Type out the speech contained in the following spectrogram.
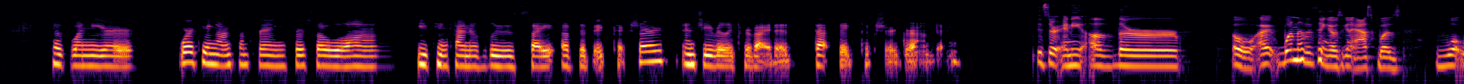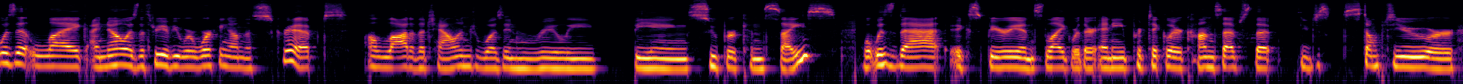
because when you're working on something for so long, you can kind of lose sight of the big picture. And she really provided that big picture grounding. Is there any other? Oh, I, one other thing I was going to ask was what was it like? I know as the three of you were working on the script, a lot of the challenge was in really being super concise. What was that experience like? Were there any particular concepts that you just stumped you or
